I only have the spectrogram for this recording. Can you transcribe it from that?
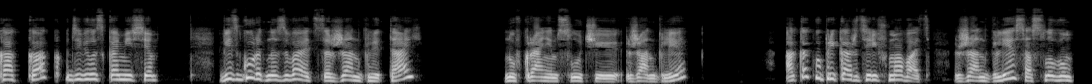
«Как-как?» — удивилась комиссия. Весь город называется Жанглетай, ну, в крайнем случае, Жангле. А как вы прикажете рифмовать Жангле со словом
